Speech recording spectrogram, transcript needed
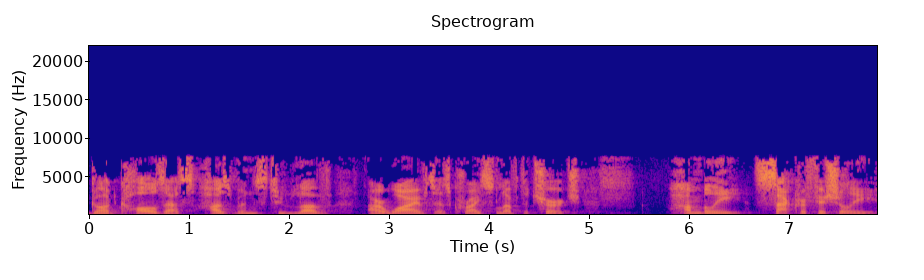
God calls us husbands to love our wives as Christ loved the church, humbly, sacrificially,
